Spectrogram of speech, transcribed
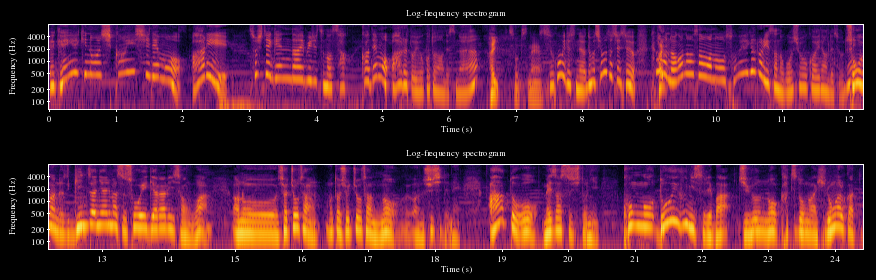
え現役の歯科医師でもあり、そして現代美術の作家でもあるということなんですね。はい、そうですね。すごいですね。でも柴田先生、今日の長縄さんはあのソエギャラリーさんのご紹介なんですよね。そうなんです銀座にあります総営ギャラリーさんは、あの社長さんまた所長さんのあの趣旨でねアートを目指す人に今後どういうふうにすれば自分の活動が広がるかって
